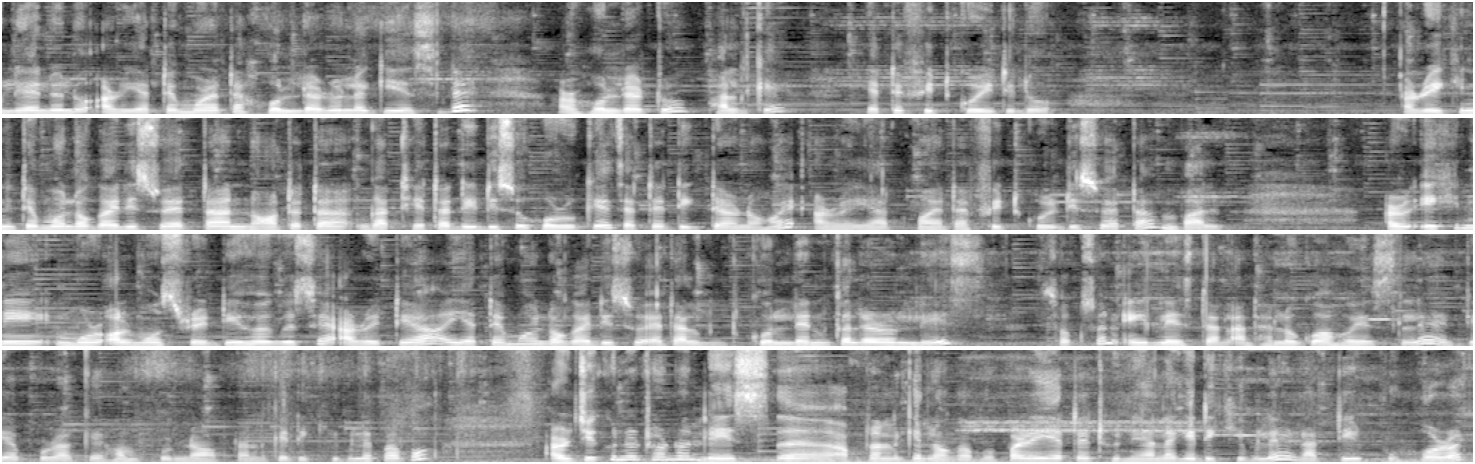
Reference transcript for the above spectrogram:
উলিয়াই ল'লোঁ আৰু ইয়াতে মোৰ এটা হোল্ডাৰো লাগি আছিলে আৰু হোল্ডাৰটো ভালকৈ ইয়াতে ফিট কৰি দিলোঁ। আৰু এইখিনিতে মই লগাই দিছোঁ এটা নট এটা গাঁঠি এটা দি দিছোঁ সৰুকৈ যাতে দিগদাৰ নহয় আৰু ইয়াত মই এটা ফিট কৰি দিছোঁ এটা বাল্ব আৰু এইখিনি মোৰ অলম'ষ্ট ৰেডি হৈ গৈছে আৰু এতিয়া ইয়াতে মই লগাই দিছোঁ এডাল গল্ডেন কালাৰৰ লেচ চাওকচোন এই লেচডাল আধা লগোৱা হৈ আছিলে এতিয়া পূৰাকৈ সম্পূৰ্ণ আপোনালোকে দেখিবলৈ পাব। আৰু যিকোনো ধৰণৰ লেচ আপোনালোকে লগাব পাৰে ইয়াতে ধুনীয়া লাগে দেখিবলৈ ৰাতিৰ পোহৰত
